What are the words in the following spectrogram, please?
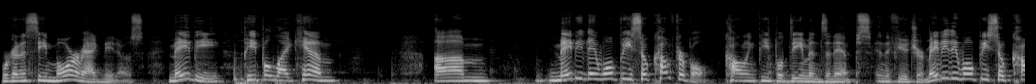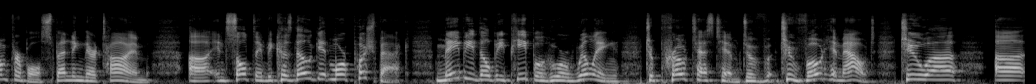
we're gonna see more Magnetos. Maybe people like him um, maybe they won't be so comfortable calling people demons and imps in the future. Maybe they won't be so comfortable spending their time uh, insulting because they'll get more pushback. Maybe there'll be people who are willing to protest him, to, to vote him out, to, uh, uh,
